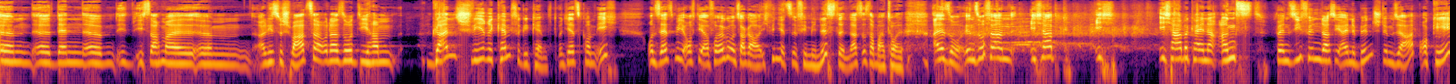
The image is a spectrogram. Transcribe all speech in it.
Ähm, äh, denn ähm, ich sag mal, ähm, Alice Schwarzer oder so, die haben ganz schwere Kämpfe gekämpft. Und jetzt komme ich und setze mich auf die Erfolge und sage, oh, ich bin jetzt eine Feministin, das ist aber toll. Also insofern, ich habe ich, ich habe keine Angst, wenn Sie finden, dass ich eine bin, stimmen Sie ab, okay.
